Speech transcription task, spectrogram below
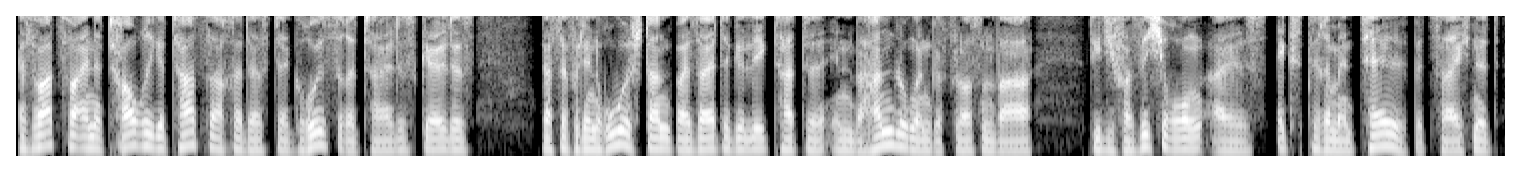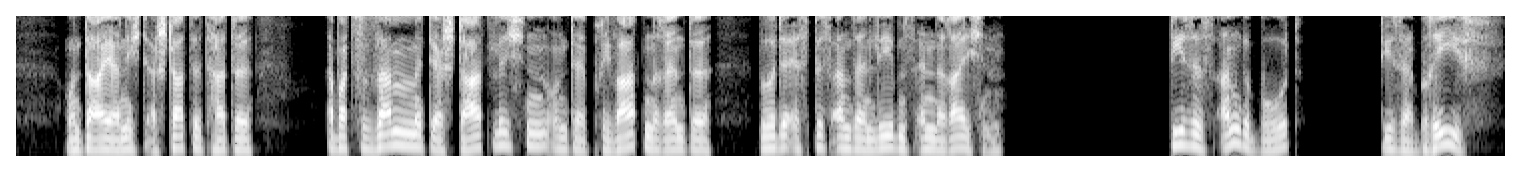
Es war zwar eine traurige Tatsache, dass der größere Teil des Geldes, das er für den Ruhestand beiseite gelegt hatte, in Behandlungen geflossen war, die die Versicherung als experimentell bezeichnet und daher nicht erstattet hatte, aber zusammen mit der staatlichen und der privaten Rente würde es bis an sein Lebensende reichen. Dieses Angebot, dieser Brief,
